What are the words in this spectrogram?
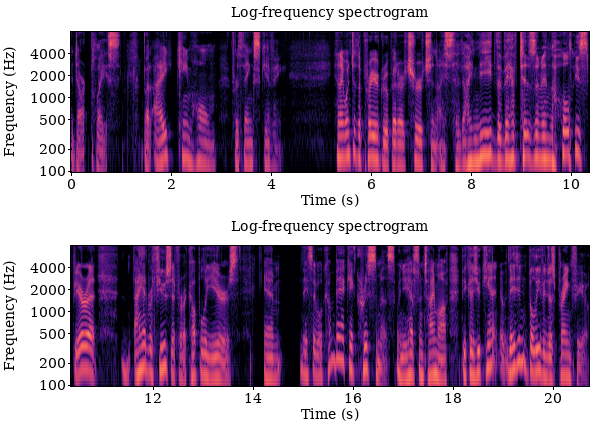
a dark place. But I came home for Thanksgiving. And I went to the prayer group at our church and I said, I need the baptism in the Holy Spirit. I had refused it for a couple of years. And they said, well, come back at Christmas when you have some time off because you can't, they didn't believe in just praying for you.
